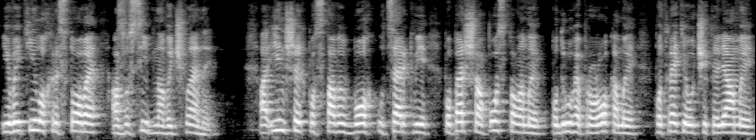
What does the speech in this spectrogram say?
І ви тіло Христове, а зосібна ви члени. А інших поставив Бог у церкві, по-перше, апостолами, по-друге, пророками, по-третє, учителями,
